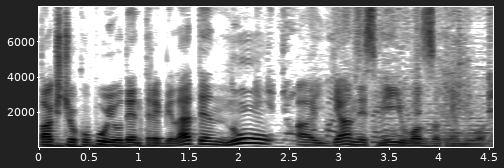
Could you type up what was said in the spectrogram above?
Так що купую один-три білети. Ну а я не смію вас затримувати.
